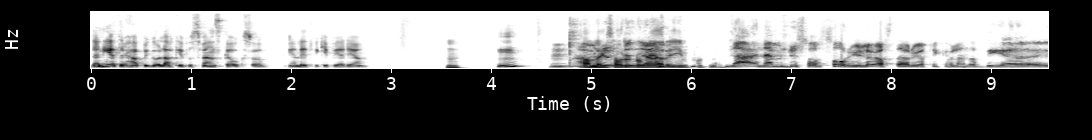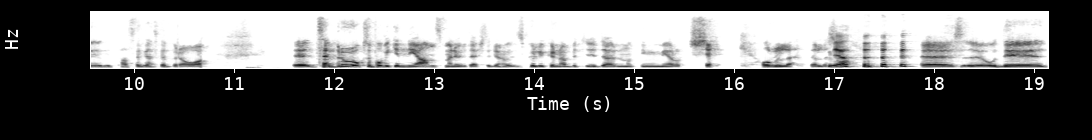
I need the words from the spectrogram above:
den heter Happy-go-lucky på svenska också, enligt Wikipedia. Mm. Mm. Alex, har du något mer input? Nej, nej, men du sa sorglös där och jag tycker väl ändå att det eh, passar ganska bra. Eh, sen beror det också på vilken nyans man är ute efter. Det skulle kunna betyda någonting mer åt checkhållet eller så. Ja. eh, och det,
